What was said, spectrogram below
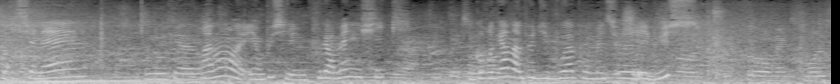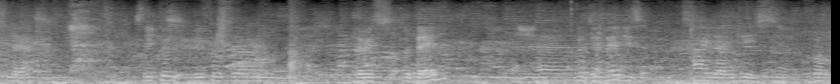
traditionnelle. Donc euh, vraiment, et en plus il a une couleur magnifique. Donc on regarde un peu du bois pour mettre sur le rébus. For make small stairs. Because, because um, there is a bed, but the bed is high like this. For,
